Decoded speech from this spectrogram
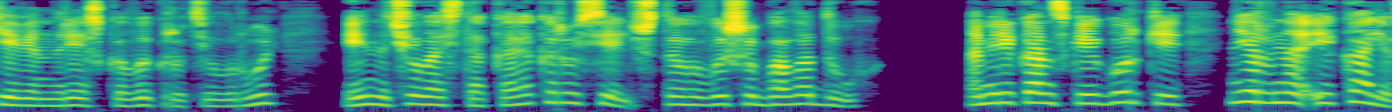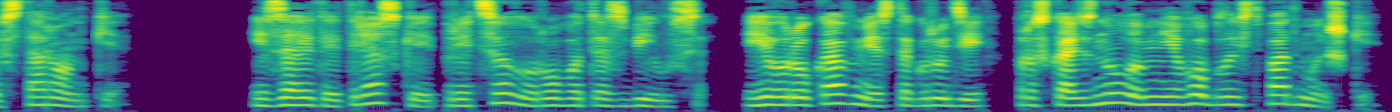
Кевин резко выкрутил руль, и началась такая карусель, что вышибала дух. Американские горки нервно икали в сторонке. Из-за этой тряски прицел у робота сбился. Его рука вместо груди проскользнула мне в область подмышки.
